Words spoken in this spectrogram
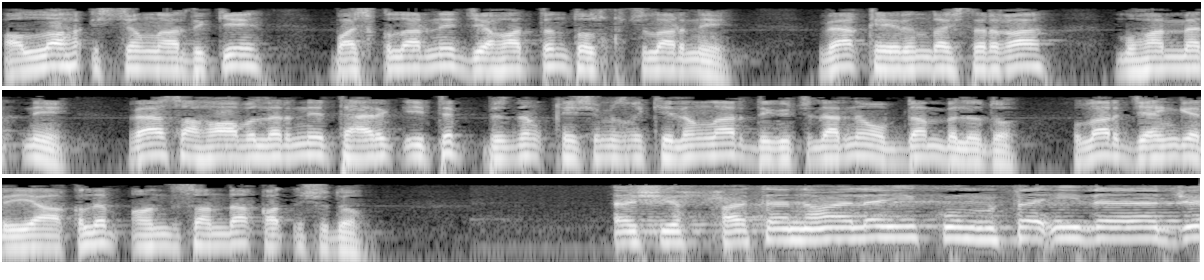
Allah ishchanlardiki boshqalarni jihoddan to'squchilarni va qarindoshlarga Muhammadni va sahobalarni tarik etib bizning qishimizga kelinglar deguchilarni obdan biladi. ular jangga riyo qilib ondi sonda qatnashidi أشحة عليكم فإذا جاء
